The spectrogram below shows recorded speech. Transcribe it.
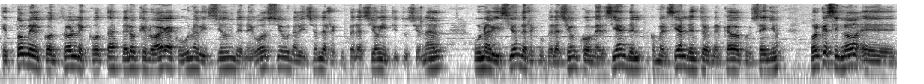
que tome el control de cotas, pero que lo haga con una visión de negocio, una visión de recuperación institucional, una visión de recuperación comercial, del, comercial dentro del mercado cruceño, porque si no, eh,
